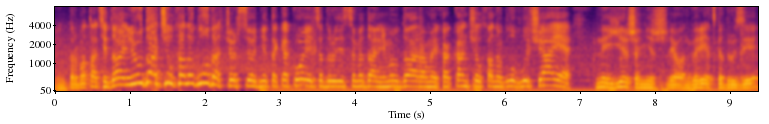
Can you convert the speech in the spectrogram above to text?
Інтер в дальній удар Чілханоглуда. Що ж сьогодні таке коїться, друзі, з цими дальніми ударами. Хакан Чілханоглу влучає не гірше, ніж Леон Горецька, друзі.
